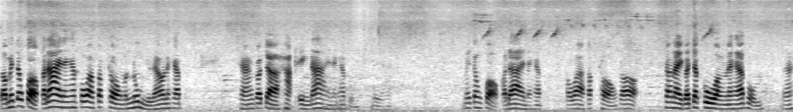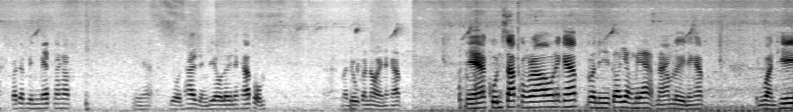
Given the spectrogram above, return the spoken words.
เราไม่ต้องปอกก็ได้นะครับ เพราะว่าฟักทองมันนุ่มอยู่แล้วนะครับ ช้างก็จะหักเองได้นะครับ ผมนี่ฮะไม่ต้องปอกก็ได้นะครับ เพราะว่าฟักทองก็ข้างในก็จะกวงนะครับ ผม นะก็จะเป็นเม็ดนะครับนี่ฮะโยนให้อย่างเดียวเลยนะครับ ผมมาดูกันหน่อยนะครับเนี่ยฮะคุณซับของเรานะครับ วันนี้ก็ยังไม่ได้อาบน้ำเลยนะครับ เป็นวันที่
